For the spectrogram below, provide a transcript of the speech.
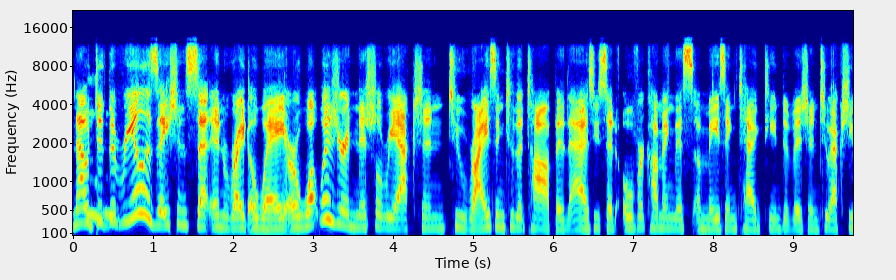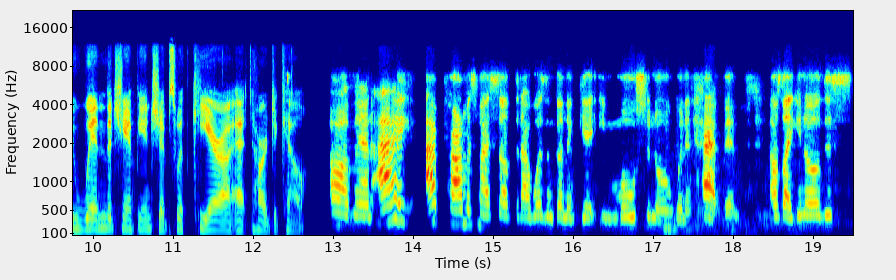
Now, did the mm-hmm. realization set in right away, or what was your initial reaction to rising to the top and, as you said, overcoming this amazing tag team division to actually win the championships with Kiera at Hard to Kill? Oh man, I I promised myself that I wasn't gonna get emotional when it happened. I was like, you know, this.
